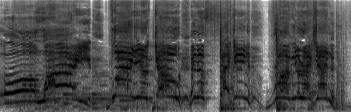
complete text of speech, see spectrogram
Oh, why? Why do you go in the fucking wrong direction?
